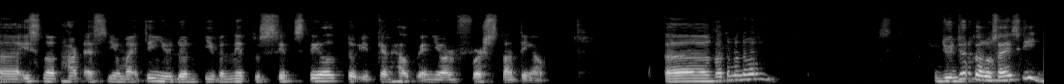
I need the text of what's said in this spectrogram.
uh, is not hard as you might think. You don't even need to sit still to it can help when you are first starting out. Uh, kalau teman-teman jujur kalau saya sih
